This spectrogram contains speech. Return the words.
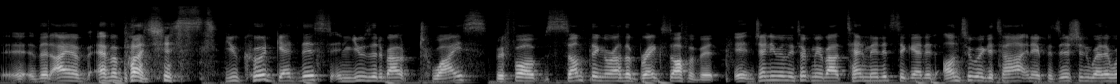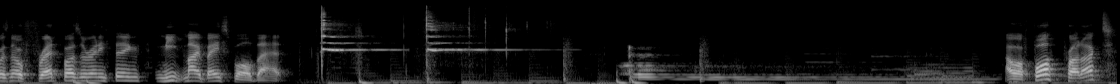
uh, that I have ever purchased. You could get this and use it about twice before something or other breaks off of it. It genuinely took me about 10 minutes to get it onto a guitar in a position where there was no fret buzz or anything. Meet my baseball bat. Our fourth product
